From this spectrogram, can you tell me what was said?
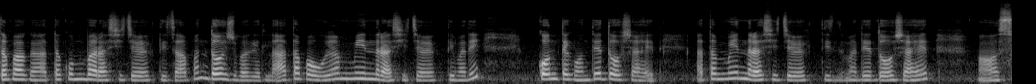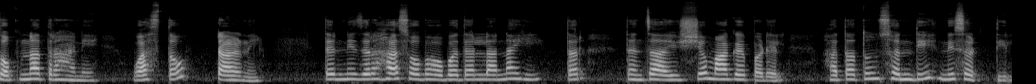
तर बघा आता कुंभ राशीच्या व्यक्तीचा आपण दोष बघितला. आता पाहूया मीन राशीच्या व्यक्तीमध्ये कोणते कोणते दोष आहेत. आता मीन राशीच्या व्यक्तीमध्ये दोष आहेत स्वप्नात राहणे वास्तव टाळणे. त्यांनी जर हा स्वभाव बदलला नाही तर त्यांचं आयुष्य मागे पडेल. हातातून संधी निसटतील.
